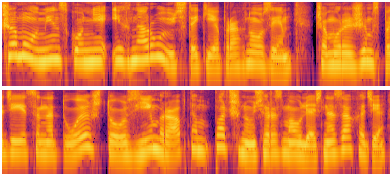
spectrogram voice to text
Чаму ў мінску не ігнаруюць такія прагнозы? Чаму рэжым спадзяецца на тое што з ім раптам пачнуць размаўляць на захадзе?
